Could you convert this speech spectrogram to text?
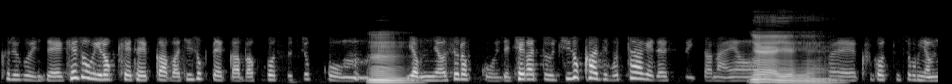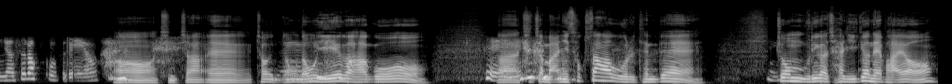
그리고 이제 계속 이렇게 될까봐 지속될까봐 그것도 조금 음. 염려스럽고 이제 제가 또 지속하지 못하게 될 수도 있잖아요. 예, 예, 예. 네, 그것도 조금 염려스럽고 그래요. 어, 진짜. 예. 저 네. 너무 이해가 가고 네. 아, 진짜 많이 속상하고 그럴 텐데 네. 좀 우리가 잘 이겨내 봐요.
